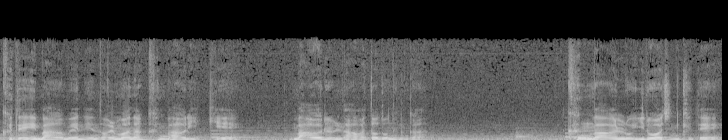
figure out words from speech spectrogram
그대의 마음에는 얼마나 큰 마을이 있기에 마을을 나와 떠도는가. 큰 마을로 이루어진 그대,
